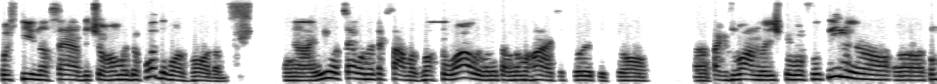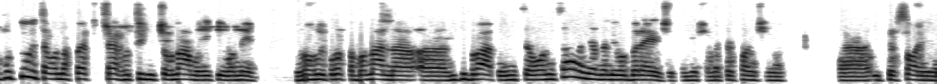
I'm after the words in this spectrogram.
постійно все, до чого ми доходимо згодом. Е, І оце вони так само змахували, вони там намагаються створити цього е, так звану річкову флотилію. Е, Комплектується вона в першу чергу тими човнами, які вони змогли просто банально відібрати місцевого населення на лівобережжі, тому що на Херсонщині і Херсоні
